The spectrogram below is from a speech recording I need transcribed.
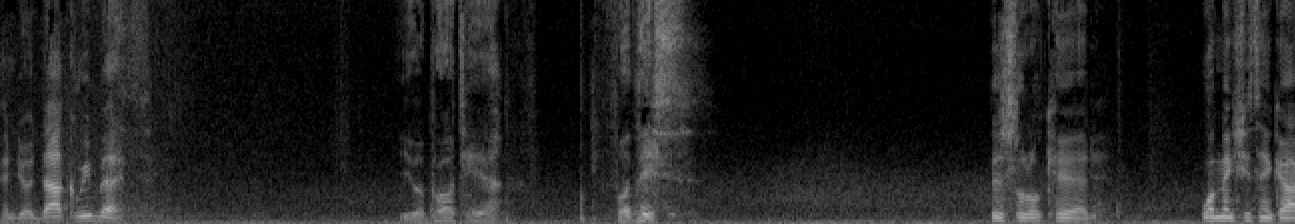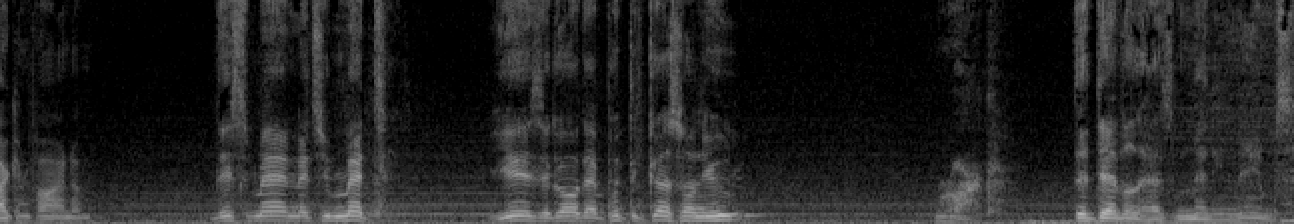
and your dark rebirth. You were brought here for this. This little kid. What makes you think I can find him? This man that you met years ago that put the curse on you? Roarke. The devil has many names.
